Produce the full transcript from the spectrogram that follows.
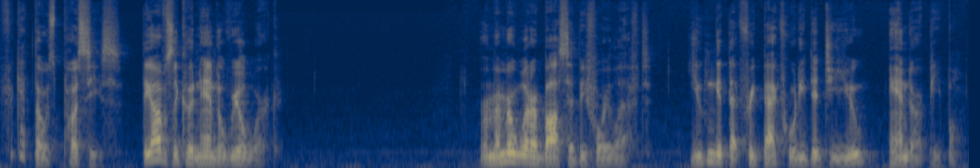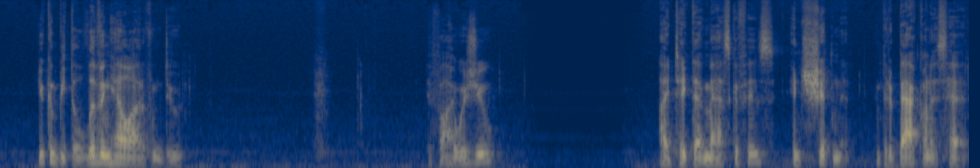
Forget those pussies. They obviously couldn't handle real work. Remember what our boss said before he left. You can get that freak back for what he did to you and our people. You can beat the living hell out of him, dude. If I was you, I'd take that mask of his and shit in it and put it back on his head.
